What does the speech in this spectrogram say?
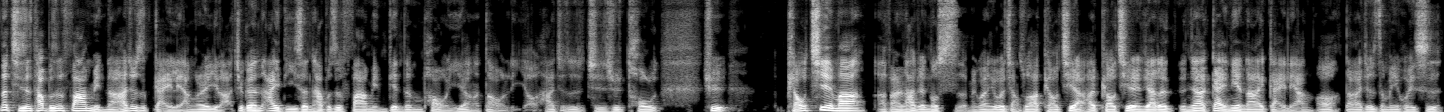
那其实他不是发明啊，他就是改良而已啦，就跟爱迪生他不是发明电灯泡一样的道理哦。他就是其实去偷去剽窃吗？啊，反正他人都死了，没关系。我会讲说他剽窃啊，他剽窃人家的人家的概念拿来改良哦，大概就是这么一回事。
